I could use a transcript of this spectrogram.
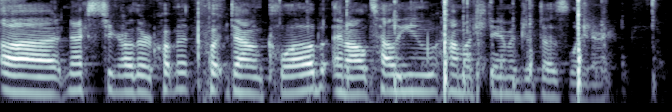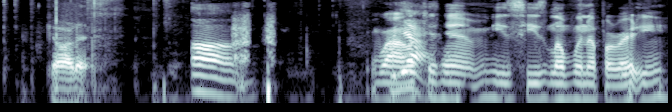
uh, next to your other equipment, put down club, and I'll tell you how much damage it does later. Got it. Um, Wow, yeah. look at him. He's he's leveling up already.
